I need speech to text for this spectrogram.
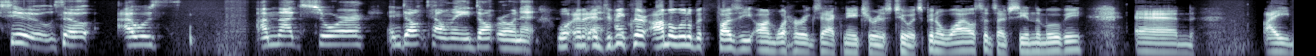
too so i was i'm not sure and don't tell me don't ruin it Well, and, and to be I- clear, I'm a little bit fuzzy on what her exact nature is too. It's been a while since I've seen the movie, and I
